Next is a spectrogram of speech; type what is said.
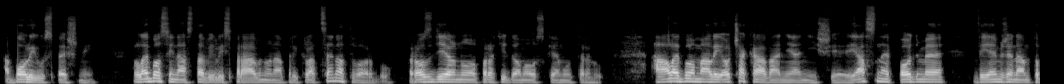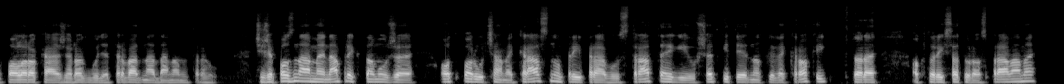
a boli úspešní, lebo si nastavili správnu napríklad cenotvorbu, rozdielnú oproti domovskému trhu. Alebo mali očakávania nižšie. Jasné, poďme, viem, že nám to pol roka že rok bude trvať na danom trhu. Čiže poznáme napriek tomu, že odporúčame krásnu prípravu, stratégiu, všetky tie jednotlivé kroky, ktoré, o ktorých sa tu rozprávame.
